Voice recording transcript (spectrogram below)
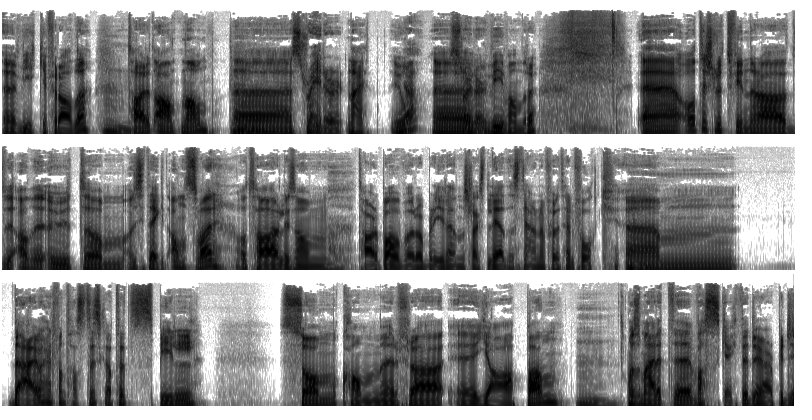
uh, viker fra det. Mm. Tar et annet navn. Uh, Strader Nei, jo. Ja, uh, Vivandre. Uh, og til slutt finner da ut om sitt eget ansvar og tar, liksom, tar det på alvor og blir en slags ledestjerne for et helt folk. Um, det er jo helt fantastisk at et spill som kommer fra eh, Japan, mm. og som er et eh, vaskeekte JRPG,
